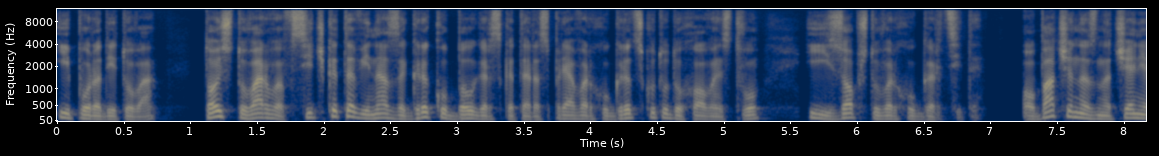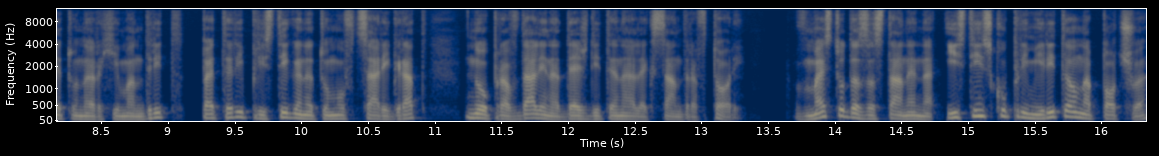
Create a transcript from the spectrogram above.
И поради това той стоварва всичката вина за гръко-българската разпря върху гръцкото духовенство и изобщо върху гърците. Обаче назначението на архимандрит Петър и пристигането му в Цариград не оправдали надеждите на Александра II. Вместо да застане на истинско примирителна почва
